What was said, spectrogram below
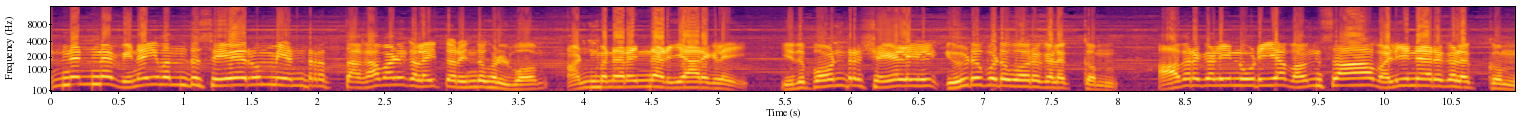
என்னென்ன வினை வந்து சேரும் என்ற தகவல்களை தெரிந்து கொள்வோம். அன்பு நிறைந்த அடியார்களே இது போன்ற செயலில் ஈடுபடுபவர்களுக்கும் அவர்களினுடைய வம்சா வழியினர்களுக்கும்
